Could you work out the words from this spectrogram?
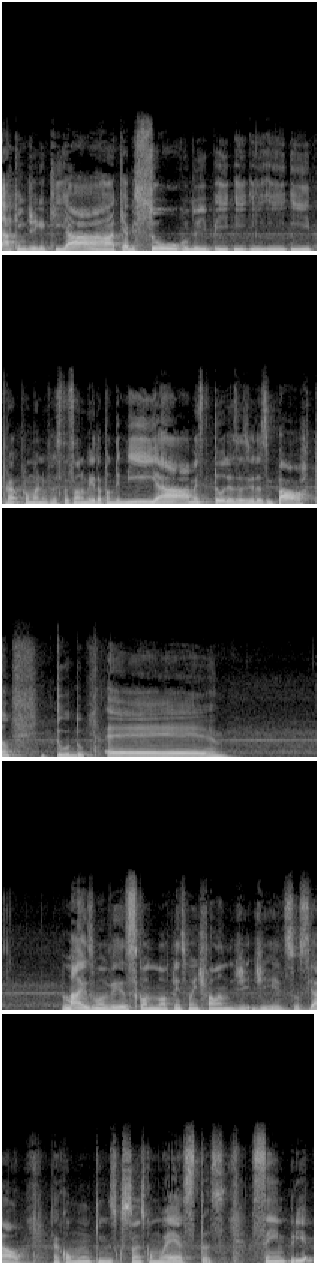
há quem diga que ah, que absurdo ir, ir, ir, ir para uma manifestação no meio da pandemia, ah, mas todas as vidas importam e tudo. É... Mais uma vez, quando nós principalmente falando de, de rede social, é comum que em discussões como estas sempre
